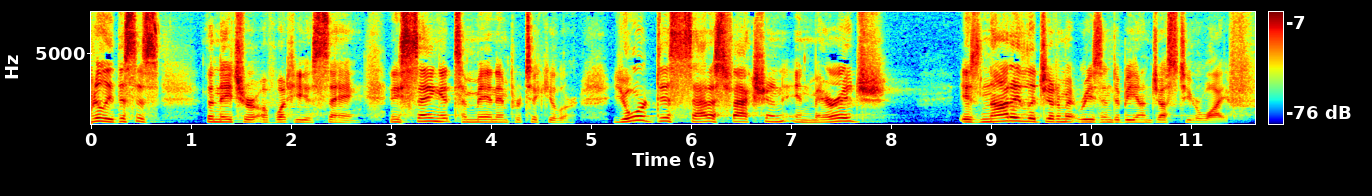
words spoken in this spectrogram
really, this is, the nature of what he is saying. And he's saying it to men in particular. Your dissatisfaction in marriage is not a legitimate reason to be unjust to your wife.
